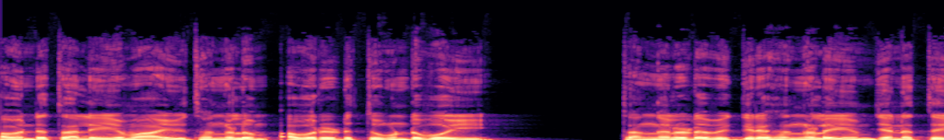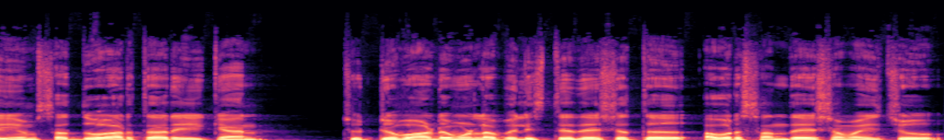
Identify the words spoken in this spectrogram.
അവന്റെ തലയും ആയുധങ്ങളും അവർ എടുത്തുകൊണ്ടുപോയി. തങ്ങളുടെ വിഗ്രഹങ്ങളെയും ജനത്തെയും സദ്വാർത്ത അറിയിക്കാൻ ചുറ്റുപാടുമുള്ള ഫിലിസ്തീയ ദേശത്ത് അവർ സന്ദേശമയച്ചു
